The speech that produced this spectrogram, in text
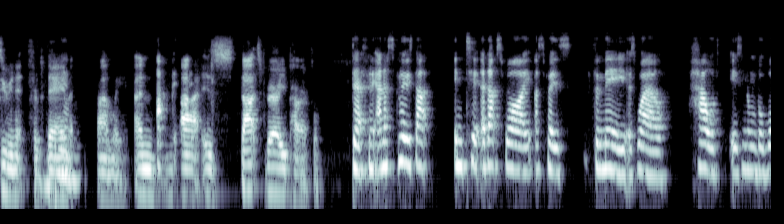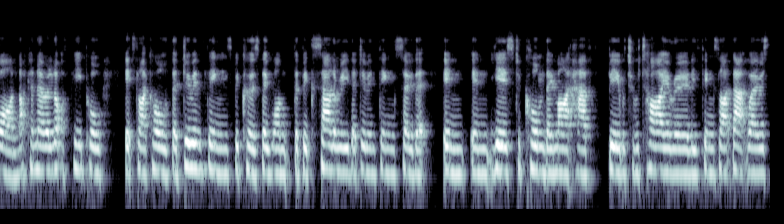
doing it for them yeah. and family. And I- that is, that's very powerful. Definitely, and I suppose that into uh, that's why I suppose for me as well, health is number one. Like I know a lot of people, it's like oh they're doing things because they want the big salary. They're doing things so that in in years to come they might have be able to retire early, things like that. Whereas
